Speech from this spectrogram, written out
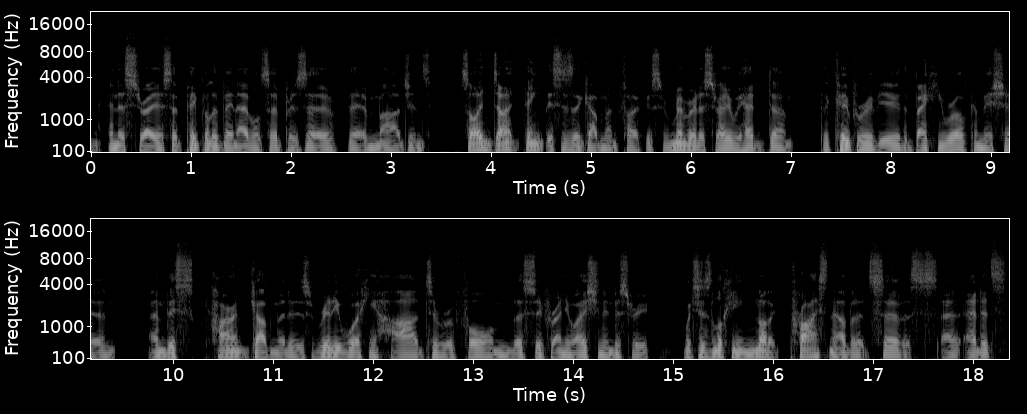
mm. in Australia. So people have been able to preserve their margins. So I don't think this is a government focus. Remember, in Australia, we had um, the Cooper Review, the Banking Royal Commission, and this current government is really working hard to reform the superannuation industry, which is looking not at price now, but at service. And, and it's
